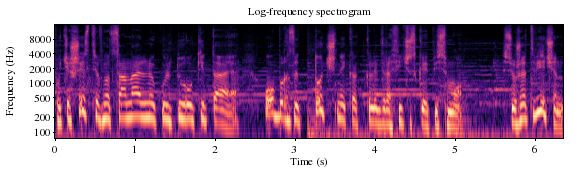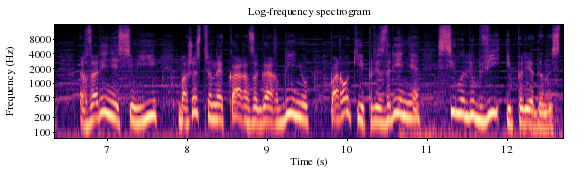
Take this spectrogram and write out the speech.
путешествие в национальную культуру Китая, образы точные, как каллиграфическое письмо. Сюжет вечен. Разорение семьи, божественная кара за гордыню, пороки и презрение, сила любви и преданность.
